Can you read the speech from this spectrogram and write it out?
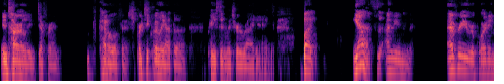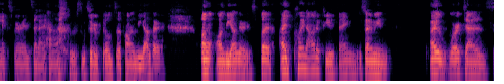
entirely different kettle of fish, particularly at the pace in which we're writing. But yes, I mean, every reporting experience that I have sort of builds upon the other, uh, on the others. But I'd point out a few things. I mean, I worked as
